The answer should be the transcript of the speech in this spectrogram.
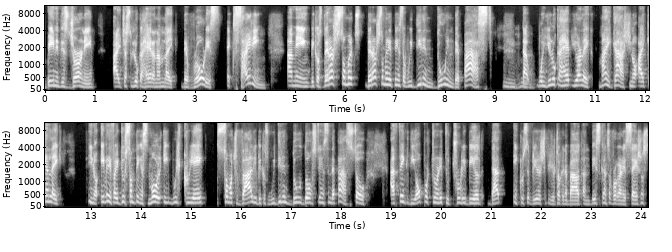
being in this journey, I just look ahead and I'm like, the road is exciting. I mean, because there are so much, there are so many things that we didn't do in the past mm-hmm. that when you look ahead, you are like, my gosh, you know, I can like, you know, even if I do something small, it will create so much value because we didn't do those things in the past. So I think the opportunity to truly build that inclusive leadership you're talking about and these kinds of organizations,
